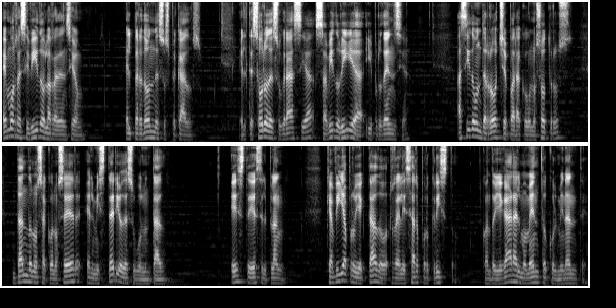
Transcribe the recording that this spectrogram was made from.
hemos recibido la redención, el perdón de sus pecados, el tesoro de su gracia, sabiduría y prudencia. Ha sido un derroche para con nosotros, dándonos a conocer el misterio de su voluntad. Este es el plan que había proyectado realizar por Cristo cuando llegara el momento culminante,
